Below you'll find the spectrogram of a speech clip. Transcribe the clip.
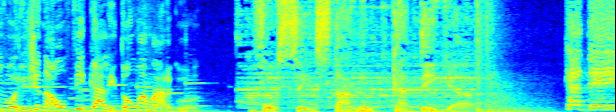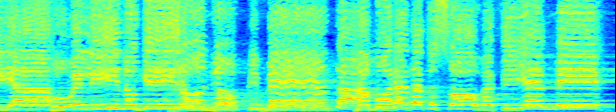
o original Figaliton Amargo. Você está no Cadeia. Cadeia, com Eli Nogueira, Júnior Pimenta, Namorada do Sol FM.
